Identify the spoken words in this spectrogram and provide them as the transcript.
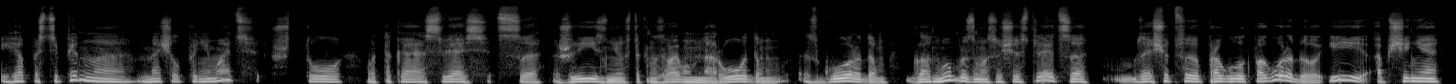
я постепенно начал понимать, что вот такая связь с жизнью, с так называемым народом, с городом, главным образом осуществляется за счет прогулок по городу и общения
